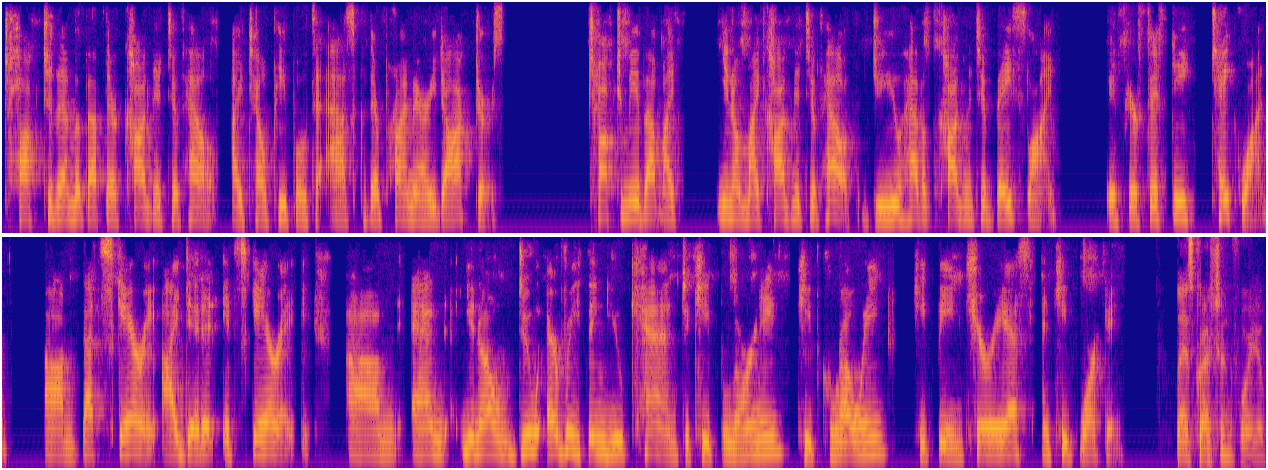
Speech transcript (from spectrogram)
Talk to them about their cognitive health. I tell people to ask their primary doctors. Talk to me about my, you know, my cognitive health. Do you have a cognitive baseline? If you're 50, take one. Um, that's scary. I did it. It's scary. Um, and, you know, do everything you can to keep learning, keep growing, keep being curious, and keep working. Last question for you.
